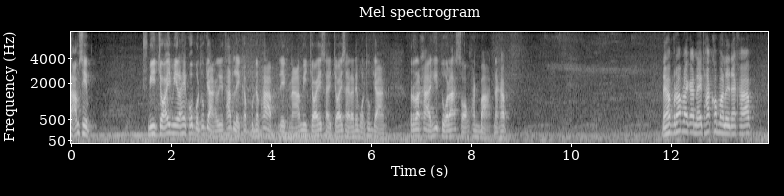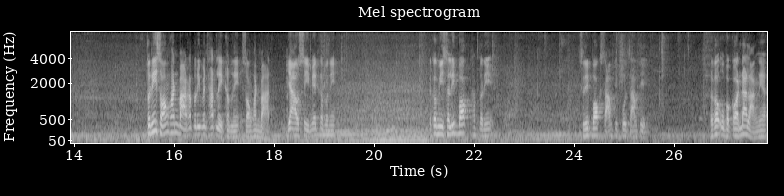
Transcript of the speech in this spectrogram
สามสิบมีจอยมีอะไรให้ครบหมดทุกอย่างเลยทัดเหล็กครับคุณภาพเหล็กหนามีจอยใส่จอยใส่อะไรได้หมดทุกอย่าง ราคาที่ตัวละ 2,000 บาทนะครับ นะครับรับรายการไหนทักเข้ามาเลยนะครับ ตัวนี้ 2,000 บาทครับตัวนี้เป็นทัดเหล็กครับตัวนี้ 2,000 บาท ยาว 4 เมตรครับตัวนี้ แล้วก็มีสลิปบ็อกครับตัวนี้ สลิปบ็อก30คูณ30แล้วก็อุปกรณ์ด้านหลังเนี่ย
